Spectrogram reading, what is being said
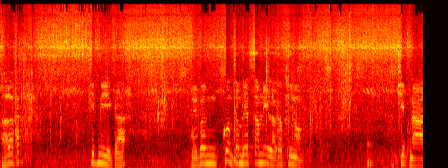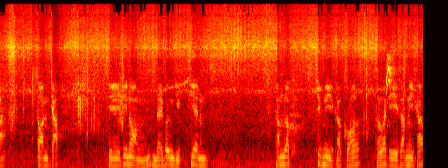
เอาละครับ คลิปนี้ก็ให้เบิ่งควมสำเร็จซ้ำนี่แหละครับพี่น้อง คลิปหน้าตอนจับ ที่พี่น้องได้เบิ่งหยิกเที่ยนสำหรับคลิปนี้ก็ขอสวัสดีครับนี่ครับ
